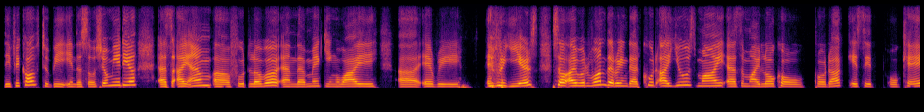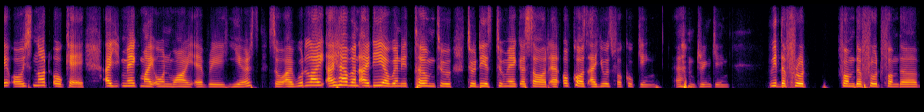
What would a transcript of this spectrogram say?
difficult to be in the social media as I am a food lover and uh, making wine every every years. So I was wondering that could I use my as my local product? Is it okay or it's not okay? I make my own wine every years. So I would like, I have an idea when it comes to, to this to make a. And of course I use for cooking and drinking with the fruit from the fruit from the,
